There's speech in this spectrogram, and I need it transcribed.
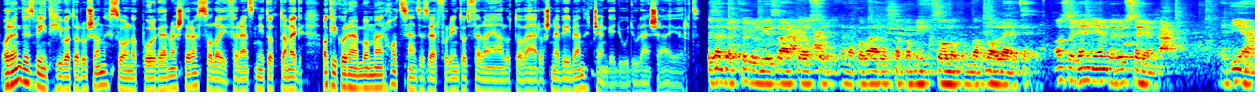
A rendezvényt hivatalosan Szolnok polgármestere Szalai Ferenc nyitotta meg, aki korábban már 600 ezer forintot felajánlott a város nevében csenge gyógyulásáért. Az ember körülnéz látja azt, hogy ennek a városnak, a mi Szolnokunknak van lelke. Az, hogy ennyi ember összejön egy ilyen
